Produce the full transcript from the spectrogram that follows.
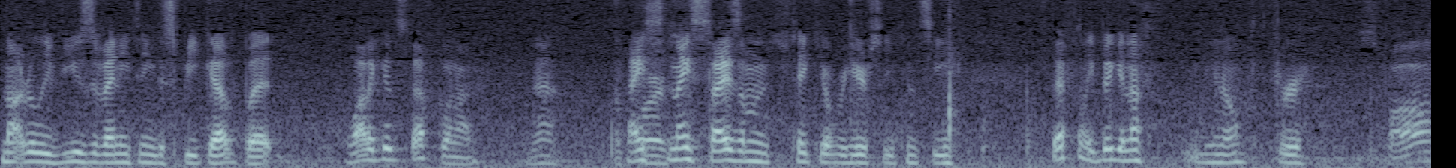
Not really views of anything to speak of, but a lot of good stuff going on. Yeah. Nice, course. nice size. I'm gonna take you over here so you can see. Definitely big enough, you know, for spa.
